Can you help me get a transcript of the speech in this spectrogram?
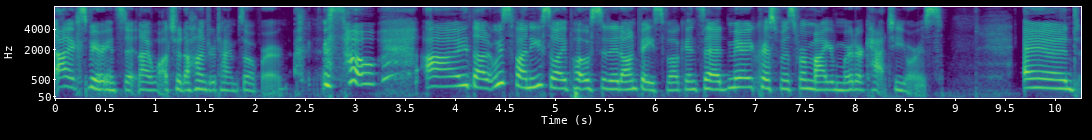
I experienced it and I watched it a hundred times over. so I thought it was funny. So I posted it on Facebook and said, Merry Christmas from my murder cat to yours. And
